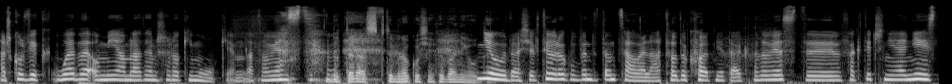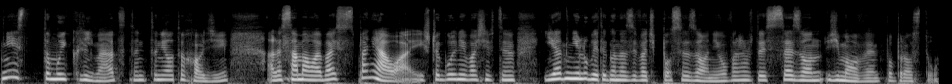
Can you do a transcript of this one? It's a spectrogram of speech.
Aczkolwiek Łebę omijam latem szerokim łukiem, natomiast... No teraz w tym roku się chyba nie uda. Nie uda się, w tym roku będę tam całe lato, dokładnie tak. Natomiast y, faktycznie nie jest, nie jest to mój klimat, to, to nie o to chodzi, ale sama Łeba jest wspaniała i szczególnie właśnie w tym, ja nie lubię tego nazywać po sezonie, uważam, że to jest sezon zimowy po prostu.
